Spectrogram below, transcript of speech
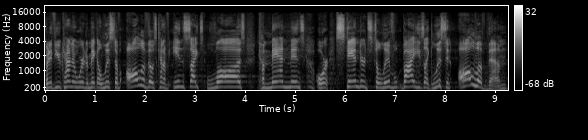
But if you kind of were to make a list of all of those kind of insights, laws, commandments, or standards to live by, he's like, listen, all of them,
